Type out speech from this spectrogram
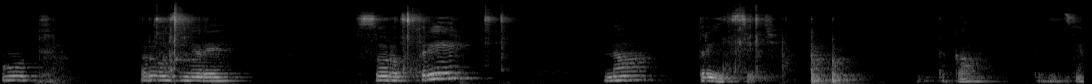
От розміри 43 на 30. Така, дивіться.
